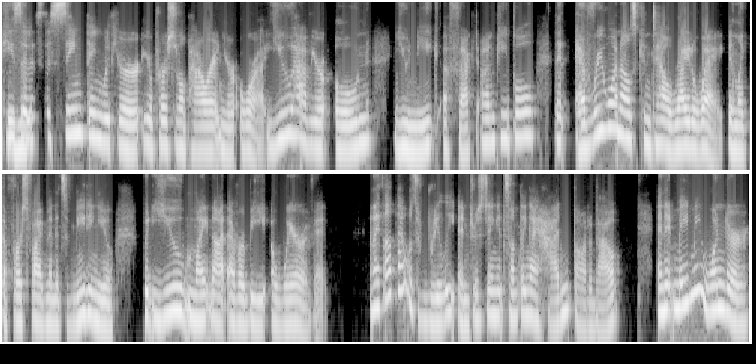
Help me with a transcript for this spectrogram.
He mm-hmm. said it's the same thing with your your personal power and your aura. You have your own unique effect on people that everyone else can tell right away in like the first 5 minutes of meeting you, but you might not ever be aware of it. And I thought that was really interesting. It's something I hadn't thought about, and it made me wonder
